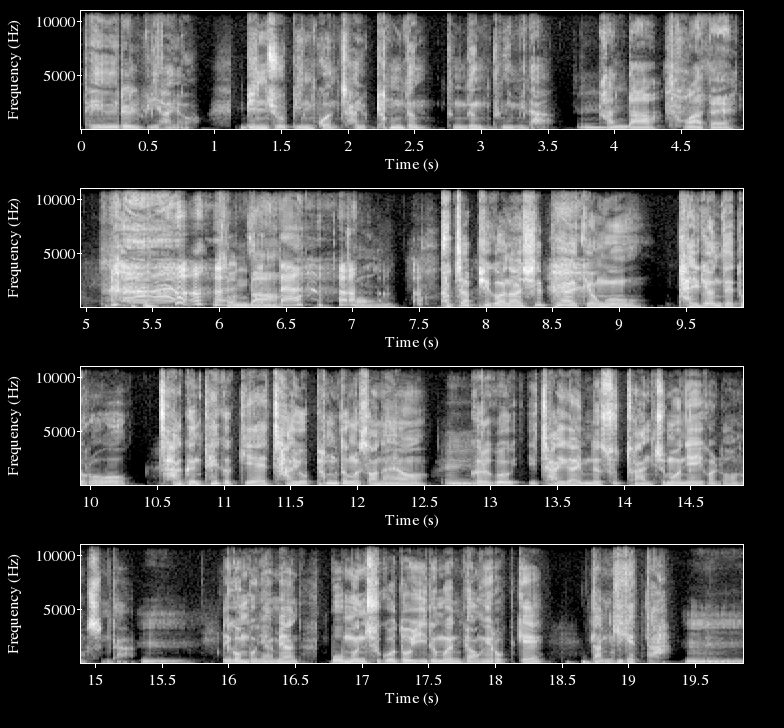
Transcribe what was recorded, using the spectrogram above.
대의를 위하여 민주, 민권, 자유, 평등 등등 등입니다. 음. 간다 청와대 쏜다, 쏜다. 종. 붙잡히거나 실패할 경우 발견되도록 작은 태극기에 자유, 평등을 써놔요. 음. 그리고 이 자기가 입는 수트 안주머니에 이걸 넣어놓습니다. 음. 이건 뭐냐면 몸은 죽어도 이름은 명예롭게 남기겠다. 음.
